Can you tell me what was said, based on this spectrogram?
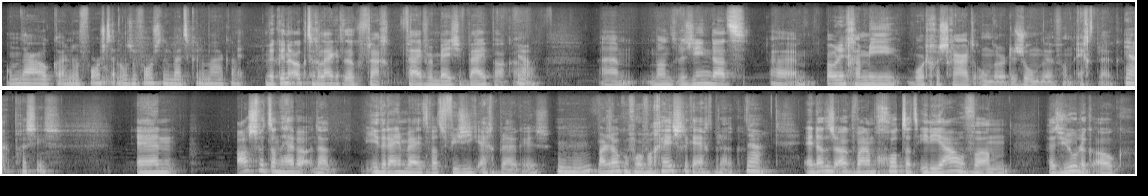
Om daar ook een voorstel, onze voorstelling bij te kunnen maken. we kunnen ook tegelijkertijd ook vraag 5 er een beetje bijpakken. Ja. Ehm, want we zien dat ehm, polygamie wordt geschaard onder de zonde van echtbreuk. Ja, precies. En als we het dan hebben, dat iedereen weet wat fysiek echtbreuk is, Mhm. maar er is ook een vorm van geestelijke echtbreuk. Ja, En dat is ook waarom God dat ideaal van het huwelijk ook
